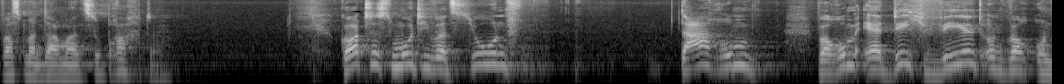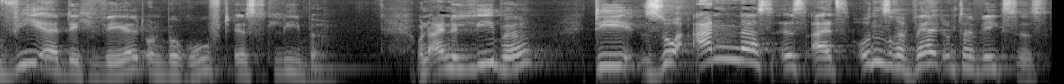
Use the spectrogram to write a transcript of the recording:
was man damals so brachte. Gottes Motivation darum, warum er dich wählt und, und wie er dich wählt und beruft, ist Liebe. Und eine Liebe, die so anders ist, als unsere Welt unterwegs ist,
